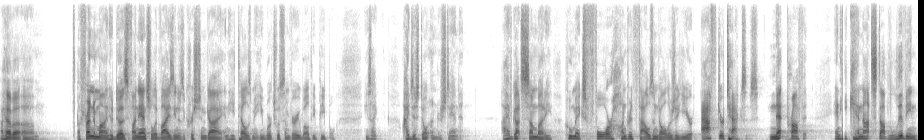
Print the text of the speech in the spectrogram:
I have a, a, a, friend of mine who does financial advising as a Christian guy, and he tells me he works with some very wealthy people. He's like, I just don't understand it. I have got somebody who makes $400,000 a year after taxes, net profit, and he cannot stop living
